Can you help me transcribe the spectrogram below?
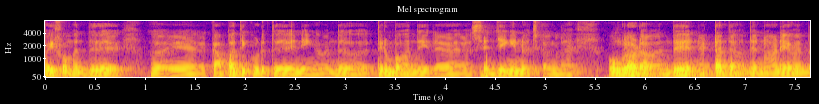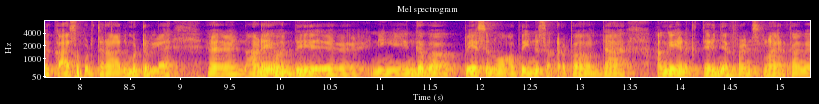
ஒய்ஃபை வந்து காப்பாற்றி கொடுத்து நீங்கள் வந்து திரும்ப வந்து இதை செஞ்சீங்கன்னு வச்சுக்கோங்களேன். உங்களோட வந்து நெட்டத்தை வந்து நானே வந்து காசு கொடுத்துறேன். அது மட்டும் இல்லை நானே வந்து நீங்கள் எங்கே பேசணும் அப்படின்னு சொல்கிறப்ப வந்து அங்கே எனக்கு தெரிஞ்ச ஃப்ரெண்ட்ஸ்லாம் இருக்காங்க.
